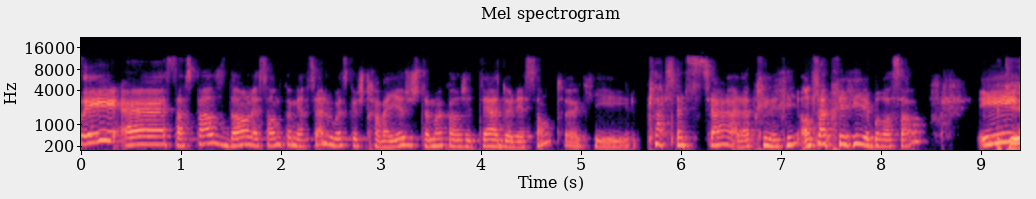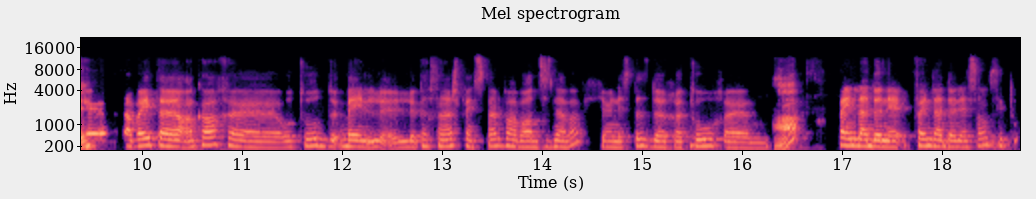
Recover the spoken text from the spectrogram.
c'est, euh, ça se passe dans le centre commercial où est-ce que je travaillais justement quand j'étais adolescente, euh, qui est Place Lastière à la Prairie, entre la Prairie et Brossard. Et euh, ça va être encore autour de. Ben, le, personnage principal va avoir 19 ans, puis il y a une espèce de retour ah! fin de l'adolescence et tout.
